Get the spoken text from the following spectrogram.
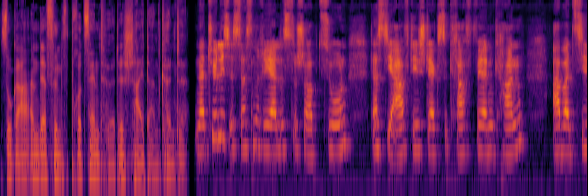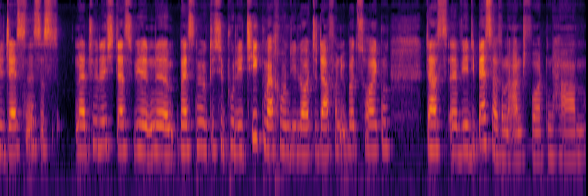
sogar an der 5-Prozent-Hürde scheitern könnte. Natürlich ist das eine realistische Option, dass die AfD stärkste Kraft werden kann. Aber Ziel dessen ist es natürlich, dass wir eine bestmögliche Politik machen und die Leute davon überzeugen, dass äh, wir die besseren Antworten haben.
